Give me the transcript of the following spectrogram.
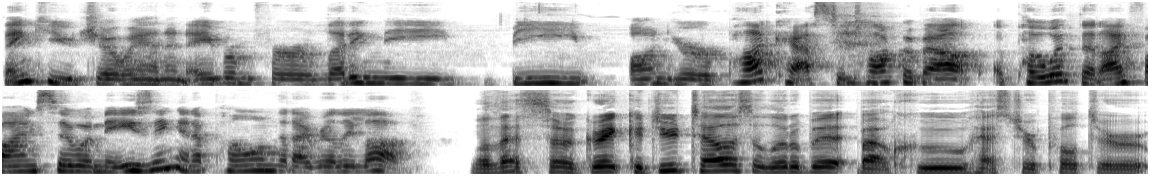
Thank you, Joanne and Abram, for letting me be on your podcast to talk about a poet that I find so amazing and a poem that I really love. Well, that's so great. Could you tell us a little bit about who Hester Pulter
